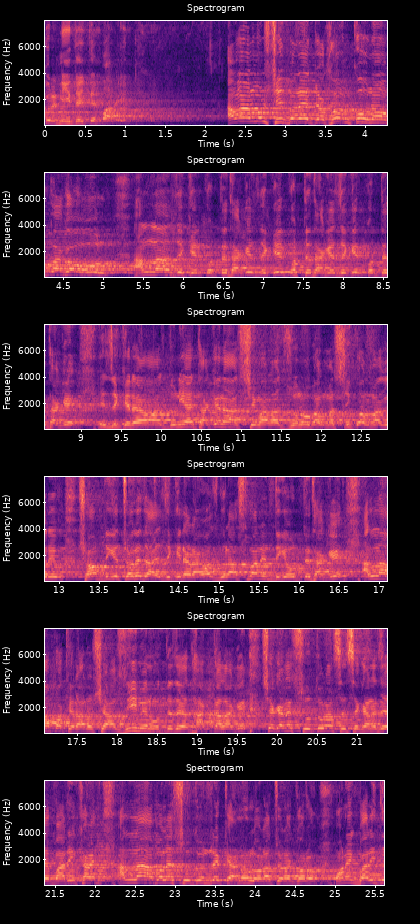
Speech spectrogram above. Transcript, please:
করে নিয়ে যেতে পারে। আমার মসজিদ বলে যখন কোন পাগল আল্লাহ জেকের করতে থাকে, জেকের করতে থাকে, জেকের করতে থাকে। এই জেকের আওয়াজ দুনিয়ায় থাকে না সীমালা জুনুব, আল মাসিক, আল মাগরিব, সব দিকে চলে যায়। জিকিরের আওয়াজগুলো আসমানের দিকে উঠতে থাকে। আল্লাহ পাকের আরও সে আজিমের মধ্যে যে ধাক্কা লাগে, সেখানে সুতুন আছে, সেখানে যে বাড়ি খায়। আল্লাহ বলে, সুতুন রে, কেন লড়াচড়া করো? অনেক বাড়িতে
